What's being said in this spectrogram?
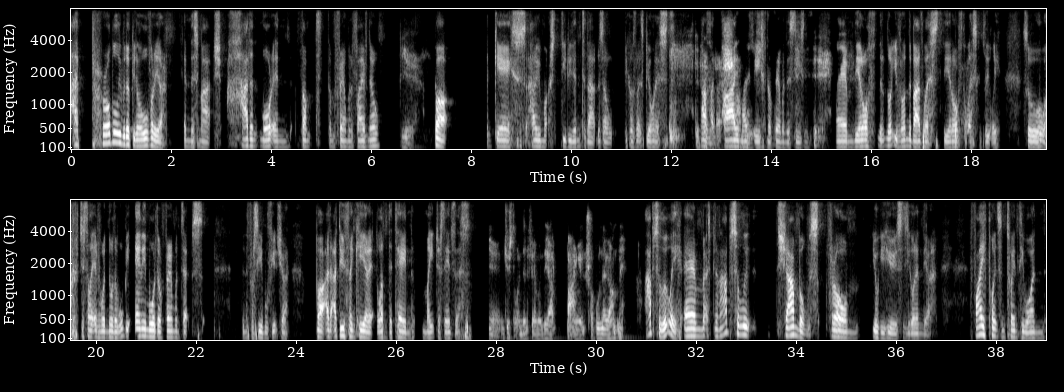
I probably would have been all over here in this match hadn't Morton thumped Dunfermline five 0 Yeah. But I guess how much do you read into that result? Because let's be honest, Remember had pie in my face for Dunfermline this season. Um, they're off. They're not even on the bad list. They are off the list completely. So just to let everyone know, there won't be any more Dunfermline tips in the foreseeable future. But I, I do think here at 11 to 10 might just edge this. Yeah, just London film, they are banging trouble now, aren't they? Absolutely. Um, it's been an absolute shambles from Yogi Hughes since he got in there. Five points in 21,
